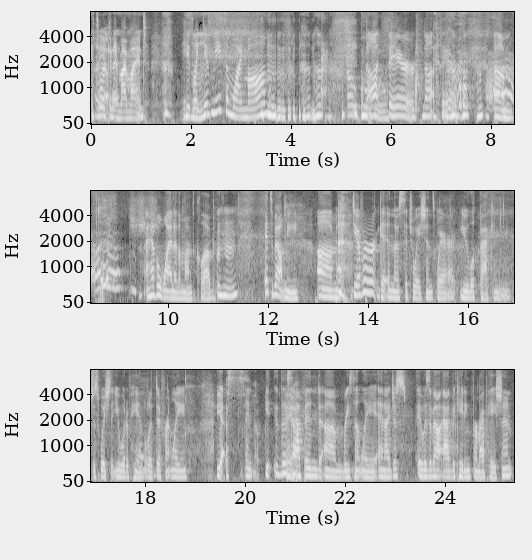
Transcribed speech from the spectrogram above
it's working in my mind. He's like, "Give me some wine, mom." Oh, Not fair. Not fair. um, I have a wine of the month club. Mm-hmm. It's about me. Um, do you ever get in those situations where you look back and you just wish that you would have handled it differently? yes. And this Yeah. happened um, recently, and I just it was about advocating for my patient,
